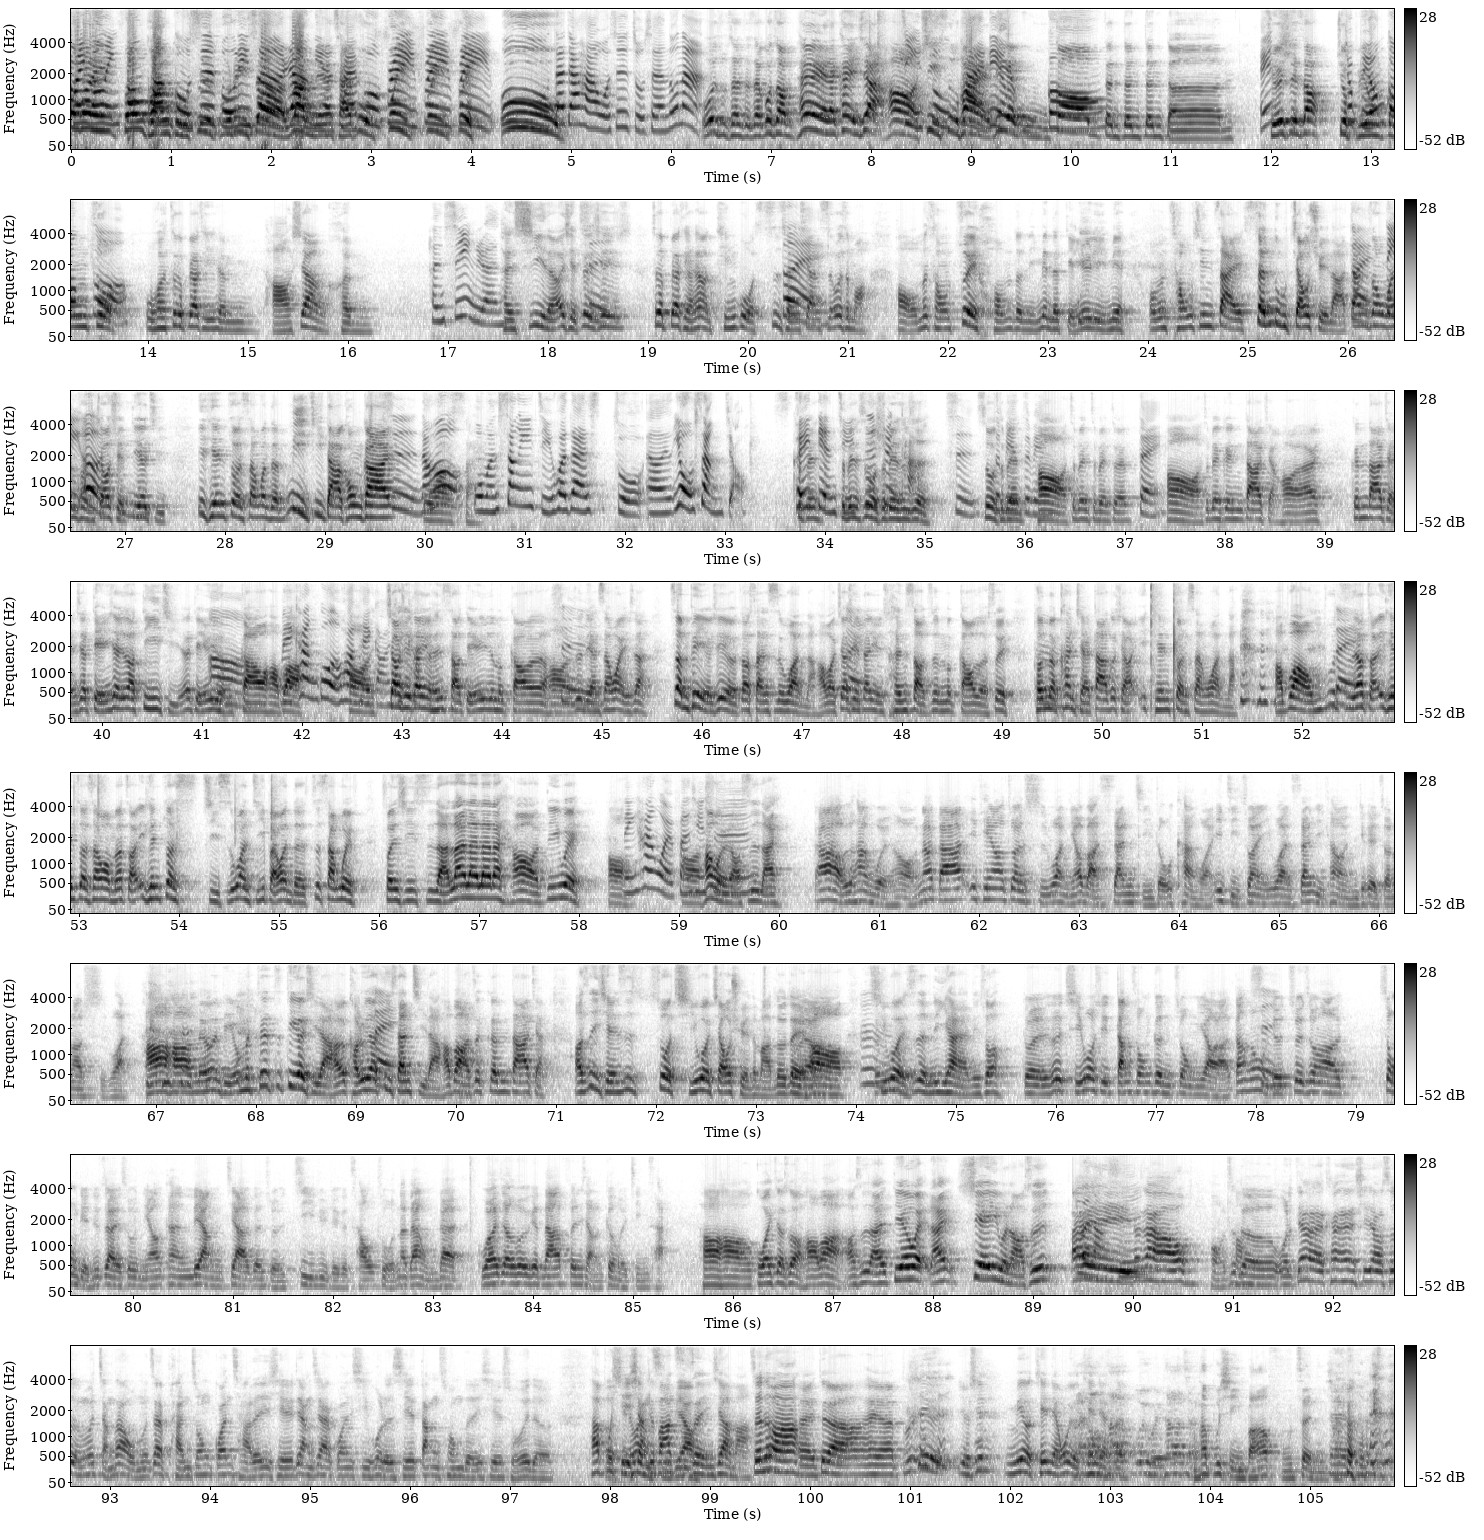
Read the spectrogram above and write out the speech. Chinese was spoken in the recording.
欢迎光临疯狂股市福利社，让你的财富 free free free。呜，大家好，我是主持人露娜，我是主持人仔仔郭总。嘿，来看一下，哈，技术派练武功，噔噔噔噔。学会这招就不用工作。哇，这个标题很好像很很吸引人，很吸引人，而且这些这个标题好像听过似曾相识。为什么？好，我们从最红的里面的点阅率里面，我们重新再深入教学啦，当中完整教学第二集。一天赚三万的秘籍大公开。是，然后我们上一集会在左呃右上角可以点击资讯卡，是是我这边。这边好，这边这边这边。对，好，这边跟大家讲哈，来。跟大家讲一下，点一下就到第一集，那点阅率很高，好不好？没看过的话可以教学单元很少，点阅率那么高的哈，就两三万以上。正片有些有到三四万的，好不好？教学单元很少这么高的，所以朋友们看起来大家都想要一天赚三万的，好不好？我们不只要找一天赚三万，我们要找一天赚几十万、几百万的这三位分析师啊！来来来来，好，第一位，好，林汉伟分析师，汉伟老师来。大家好，我是汉伟哈。那大家一天要赚十万，你要把三集都看完，一集赚一万，三集看完你就可以赚到十万。好好，没问题。我们这是第二集啦，还要考虑到第三集啦，好不好？这跟大家讲，老师以前是做期货教学的嘛，对不对？啊，期货也是很厉害。你说对，所以期货其实当中更重要啦。当中我觉得最重要的重点就在于说，你要看量价跟所谓纪律的一个操作。那当然我们在国外教会跟大家分享的更为精彩。好好，国外教授，好不好？老师来第二位，来谢一文老师。哎，大家好。哦，这个我接下来看看谢教授有没有讲到我们在盘中观察的一些量价关系，或者一些当冲的一些所谓的他不行，就帮他指正一下嘛。真的吗？哎，对啊，哎呀，不是有些没有天良，我有天良的。我以为他讲他不行，把他扶正一下。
